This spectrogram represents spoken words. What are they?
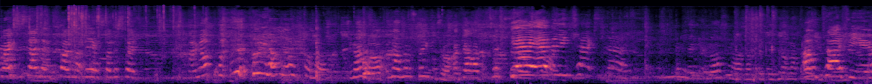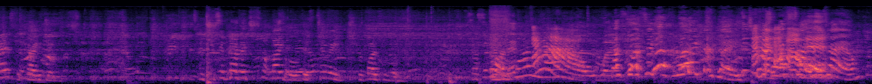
Grace stand at the phone like this. I just went, hang up. Do you know what? No, I'm not speaking to her. I got, I texted her last night. texted her. I texted her last night and I said, there's not enough I'll paper try for you. And she said, no, they're just not labelled. There's two each for both of them. So I said, all right then. That's what I said. She's lied to me. I sat her down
